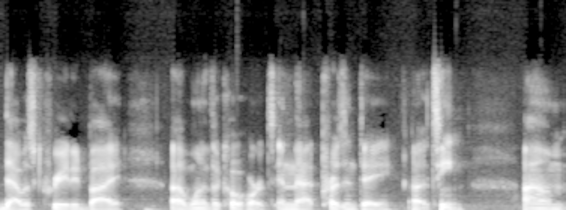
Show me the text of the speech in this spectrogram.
that was created by uh, one of the cohorts in that present day uh, team. Um,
